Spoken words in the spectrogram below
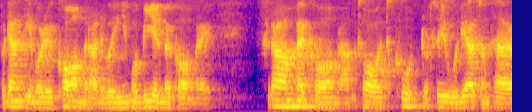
på den tiden var det ju kamera, det var ingen mobil med kamera Fram med kameran, ta ett kort och så gjorde jag sånt här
